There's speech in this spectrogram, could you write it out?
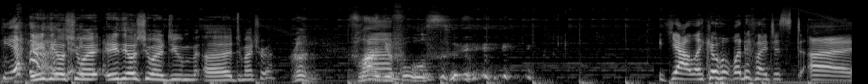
Yeah. Anything else you want? Anything else you want to do, uh, Demetra? Run. Fly, you Um, fools. Yeah. Like, what if I just uh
